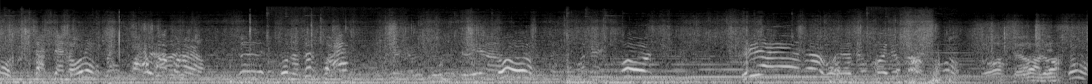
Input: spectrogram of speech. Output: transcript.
ồ, chặt chẽ nó rồi. Khóa quá con này à? Con này rất khóa. Ồ, ồ. Đi ra ra. Ồ, nó nước khỏi nước không. Đó, được rồi, được rồi.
